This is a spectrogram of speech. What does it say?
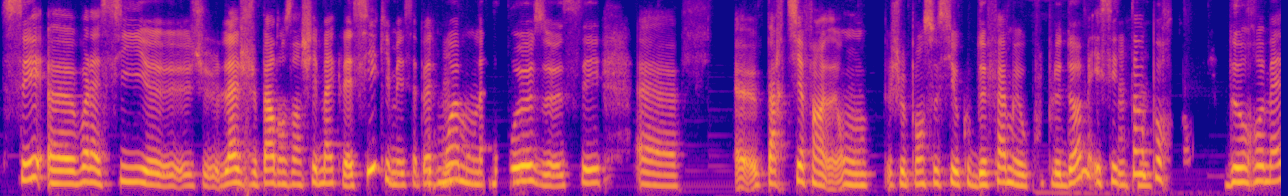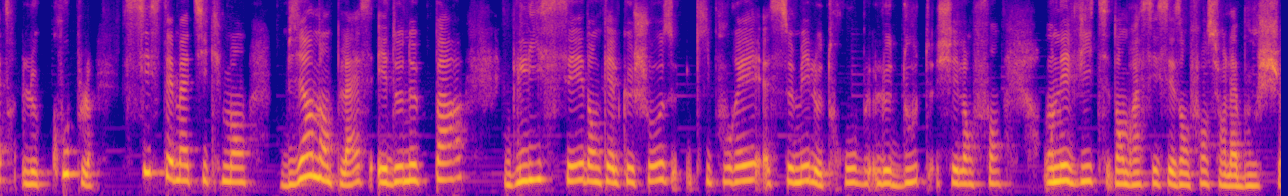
c'est, euh, voilà, si euh, je, là, je pars dans un schéma classique, mais ça peut être mmh moi, mon amoureuse, c'est partir. Enfin, je pense aussi aux couples de femmes et aux couples d'hommes. Et c'est mmh important de remettre le couple systématiquement bien en place et de ne pas glisser dans quelque chose qui pourrait semer le trouble, le doute chez l'enfant. On évite d'embrasser ses enfants sur la bouche.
